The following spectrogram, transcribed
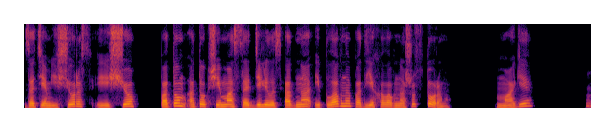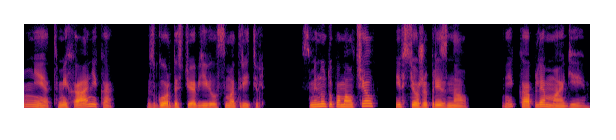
затем еще раз и еще. Потом от общей массы отделилась одна и плавно подъехала в нашу сторону. Магия? Нет, механика, с гордостью объявил смотритель. С минуту помолчал и все же признал. И капля магии.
